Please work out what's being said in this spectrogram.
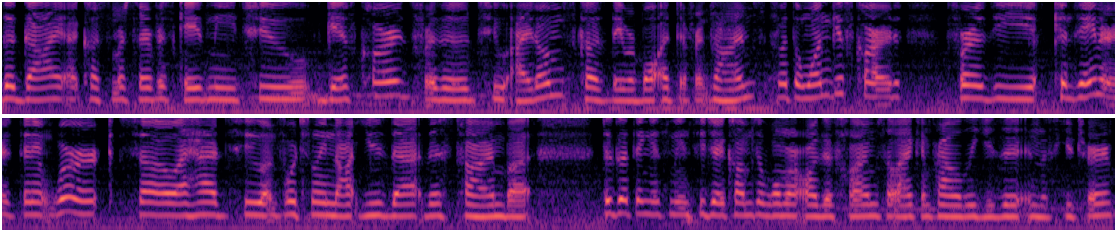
the guy at customer service gave me two gift cards for the two items because they were bought at different times. But the one gift card for the containers didn't work, so I had to unfortunately not use that this time, but The good thing is me and CJ come to Walmart all the time, so I can probably use it in the future.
